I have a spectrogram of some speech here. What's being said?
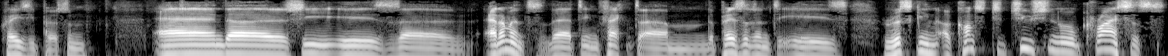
crazy person. And uh, she is uh, adamant that, in fact, um, the president is risking a constitutional crisis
